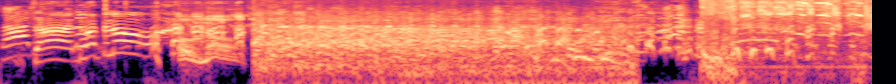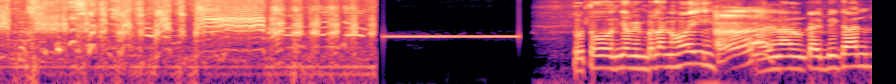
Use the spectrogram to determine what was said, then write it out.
Sa Sa dua tulo. Tutuon kami balanghoy. Ano na akong kaibigan.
